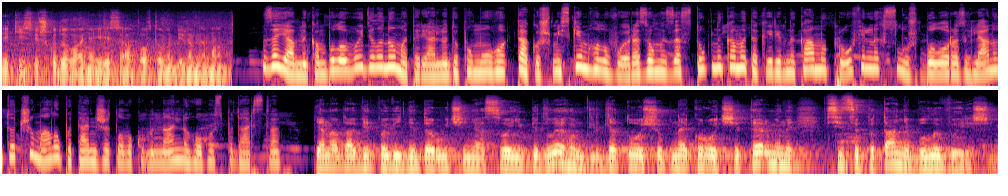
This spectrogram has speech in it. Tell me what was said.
якісь відшкодування є, а по автомобілям немає. Заявникам було виділено матеріальну допомогу. Також міським головою разом із заступниками та керівниками профільних служб було розглянуто чимало питань житлово-комунального господарства. Я надав відповідні доручення своїм підлеглим для- того, щоб найкоротші терміни всі ці питання були вирішені.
